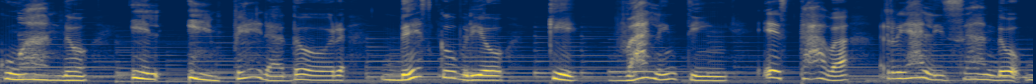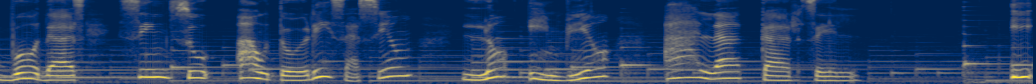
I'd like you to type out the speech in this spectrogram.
Cuando el emperador descubrió que Valentín estaba realizando bodas sin su autorización, lo envió a la cárcel. Y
